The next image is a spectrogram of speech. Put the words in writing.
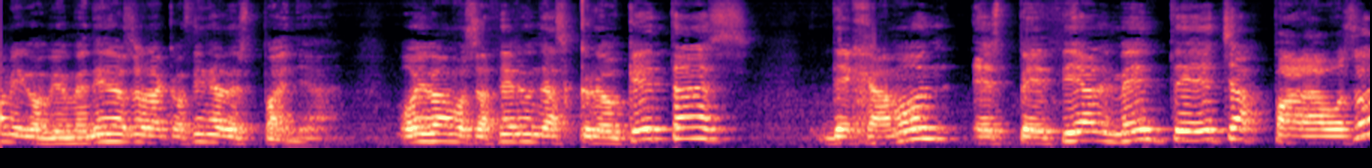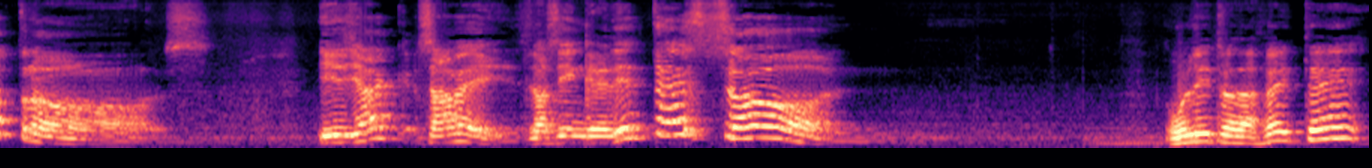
amigos, bienvenidos a la cocina de España. Hoy vamos a hacer unas croquetas de jamón especialmente hechas para vosotros. Y ya sabéis, los ingredientes son... Un litro de aceite,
